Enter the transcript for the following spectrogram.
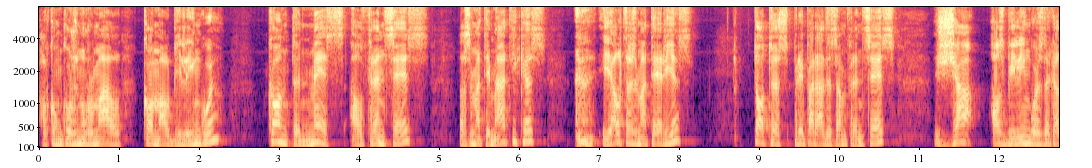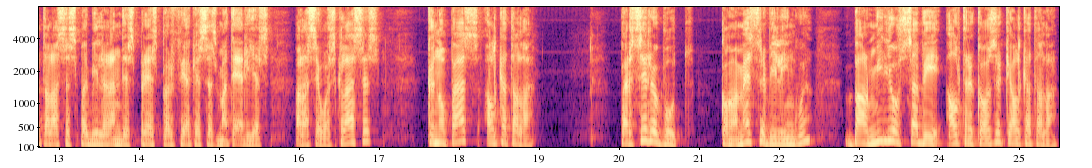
el concurs normal com el bilingüe, compten més el francès, les matemàtiques i altres matèries, totes preparades en francès, ja els bilingües de català s'espavilaran després per fer aquestes matèries a les seues classes, que no pas el català. Per ser rebut com a mestre bilingüe, val millor saber altra cosa que el català.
